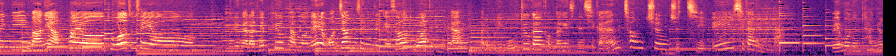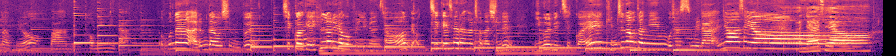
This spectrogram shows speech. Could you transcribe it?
선생님 많이 아파요. 도와주세요. 우리나라 대표 병원의 원장 선생님들께서 도와드립니다. 바로 우리 모두가 건강해지는 시간, 청춘 주치의 시간입니다. 외모는 당연하고요. 마음은 덤입니다. 너무나 아름다우신 분, 치과계의 힐러리라고 불리면서 멋지게 사랑을 전하시는 이물빛 치과의 김진아 원장님 모셨습니다. 안녕하세요. 안녕하세요.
